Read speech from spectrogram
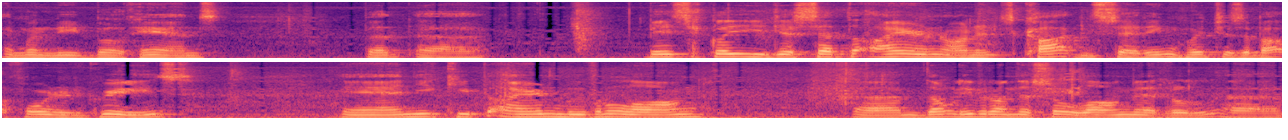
I'm going to need both hands. But uh, basically you just set the iron on its cotton setting, which is about 400 degrees. And you keep the iron moving along. Um, don't leave it on this so long that it'll uh,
